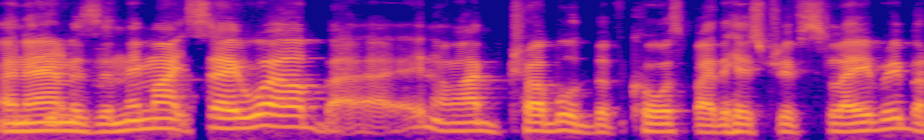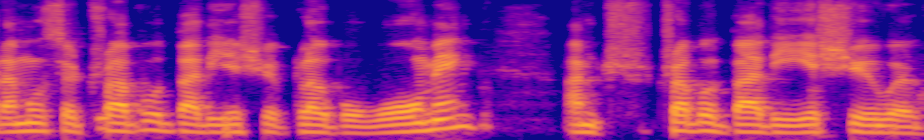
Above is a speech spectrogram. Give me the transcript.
And Amazon, they might say, well, you know, I'm troubled, of course, by the history of slavery, but I'm also troubled by the issue of global warming. I'm tr- troubled by the issue of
